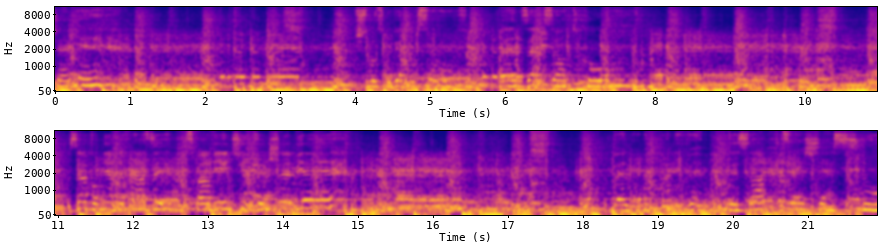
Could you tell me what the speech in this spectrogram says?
siebie Wśród zgubionych słów pędzę co tchu Zapomniane frazy z pamięci wygrzebie. Będą mym paliwem, gdy zachce się snu.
